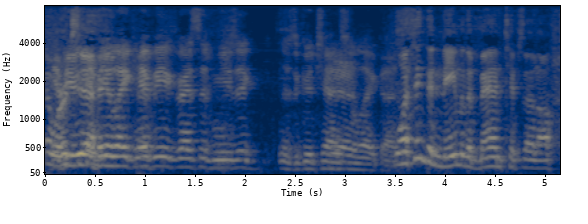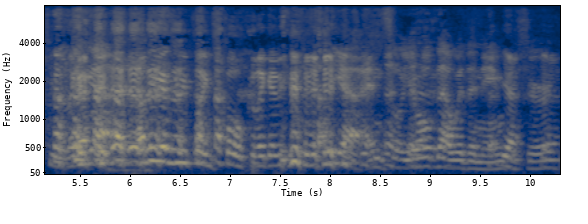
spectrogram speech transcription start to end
That works. If you, Yeah. if you like heavy aggressive music, there's a good chance Yeah. you'll like us. Well, I think the name of the band tips that off too. Like, I, I think you guys gonna be playing folk. Like, I mean, yeah, and so you hope that with a name yeah, for sure. yeah.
